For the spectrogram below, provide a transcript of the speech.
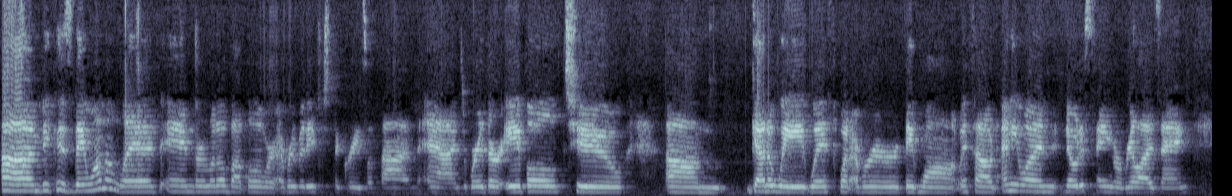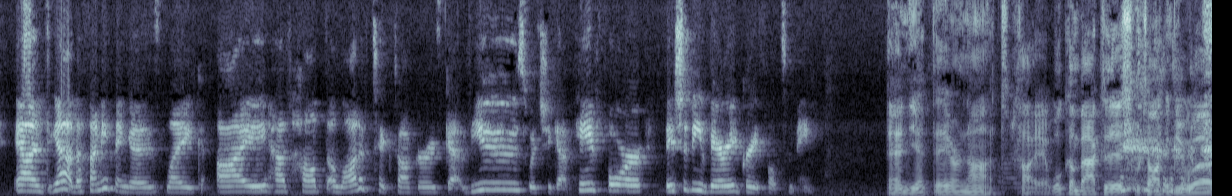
Um, because they want to live in their little bubble where everybody just agrees with them and where they're able to um, get away with whatever they want without anyone noticing or realizing. And yeah, the funny thing is, like, I have helped a lot of TikTokers get views, which you get paid for. They should be very grateful to me. And yet they are not, Chaya. We'll come back to this. We're talking to. Uh,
